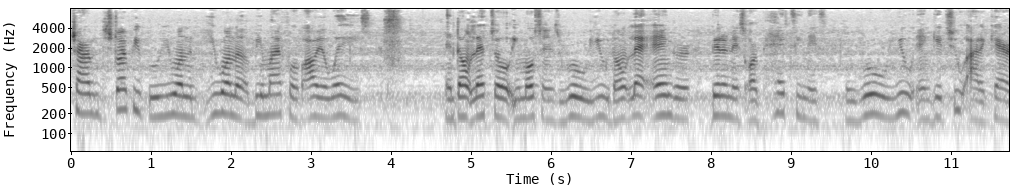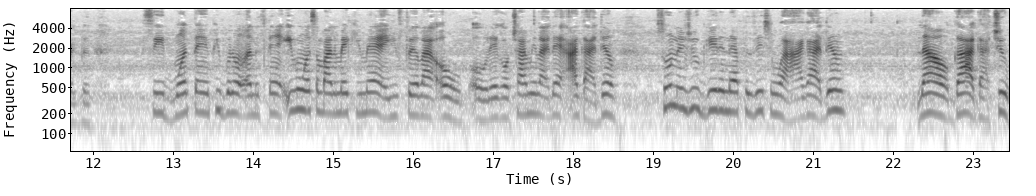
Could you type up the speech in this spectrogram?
trying to destroy people. You want to you want to be mindful of all your ways and don't let your emotions rule you. Don't let anger bitterness or pettiness rule you and get you out of character. See, one thing people don't understand, even when somebody make you mad and you feel like, oh, oh, they're gonna try me like that, I got them. Soon as you get in that position where I got them, now God got you.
